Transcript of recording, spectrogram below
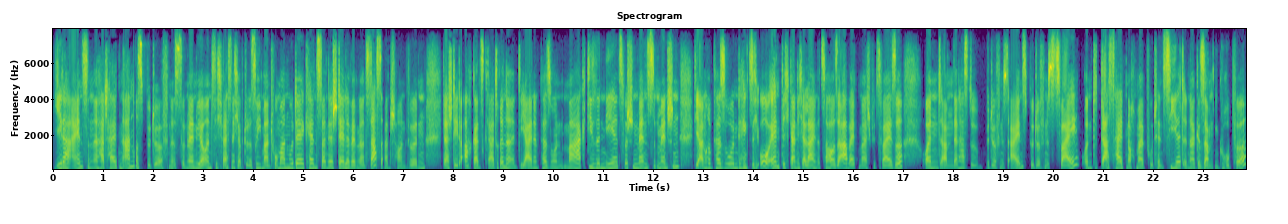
jeder Einzelne hat halt ein anderes Bedürfnis. Und wenn wir uns, ich weiß nicht, ob du das Riemann-Thomann-Modell kennst an der Stelle, wenn wir uns das anschauen würden, da steht auch ganz klar drin, die eine Person mag diese Nähe zwischen Menschen, die andere Person denkt sich, oh, endlich kann ich alleine zu Hause arbeiten beispielsweise. Und ähm, dann hast du Bedürfnis 1, Bedürfnis 2 und das halt nochmal potenziert in einer gesamten gesamten Gruppe.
